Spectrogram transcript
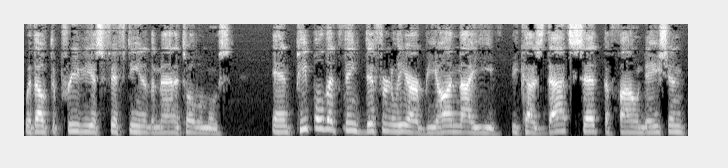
without the previous 15 of the Manitoba Moose. And people that think differently are beyond naive because that set the foundation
